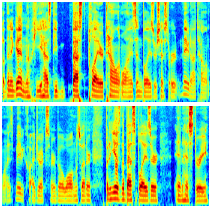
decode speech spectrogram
but then again, he has the best player talent wise in Blazers history. Maybe not talent wise. Maybe Clyde Drexler or Bill Walton was better. But he is the best Blazer in history.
